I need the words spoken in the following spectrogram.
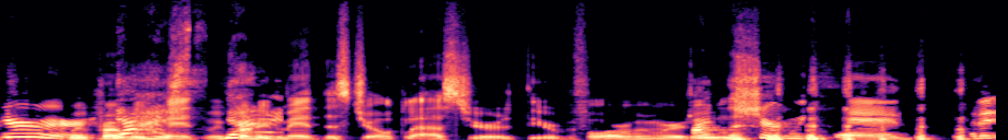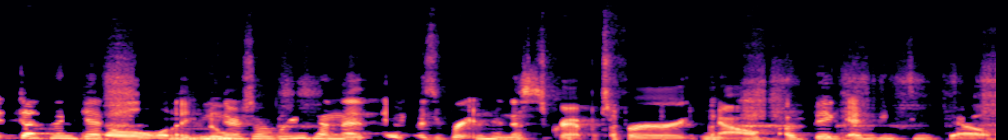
beer. we probably yes, made we yes. probably made this joke last year, the year before when we were doing I'm sure we did, but it doesn't get old. I mean, Nope. there's a reason that it was written in a script for you know a big NBC show.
